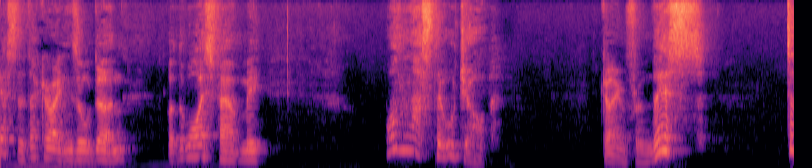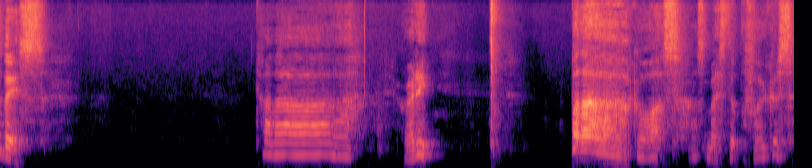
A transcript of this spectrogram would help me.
of the decorating's all done, but the wife's found me one last little job. Going from this to this. Ta-da! Ready? Ta-da! God, that's, that's messed up the focus.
